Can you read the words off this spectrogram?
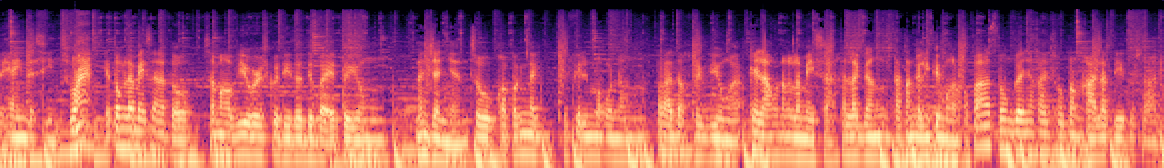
behind the scenes. Wow. Itong lamesa na to, sa mga viewers ko dito, di ba, ito yung nandyan yan. So, kapag nag-film ako ng product review nga, kailangan ko ng lamesa. Talagang tatanggalin ko yung mga nakapatong, ganyan kaya sobrang kalat dito sa ano.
